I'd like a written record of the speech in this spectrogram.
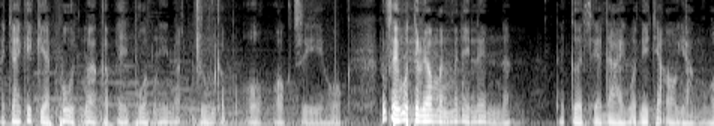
อาจารย์ขี้เกียจพูดมากกับไอ้พวกนี้นะศูนย์กับออกออกสี่หกทุกสิ่งหมดที่แล้วมันไม่ได้เล่นนะ ถ้าเกิดเสียดายงวดนี้จะเอาอย่างไว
